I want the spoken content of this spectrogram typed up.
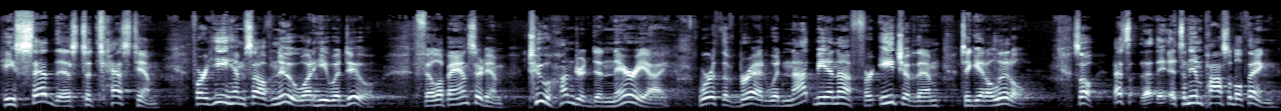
He said this to test him, for he himself knew what he would do. Philip answered him, 200 denarii worth of bread would not be enough for each of them to get a little. So that's it's an impossible thing.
